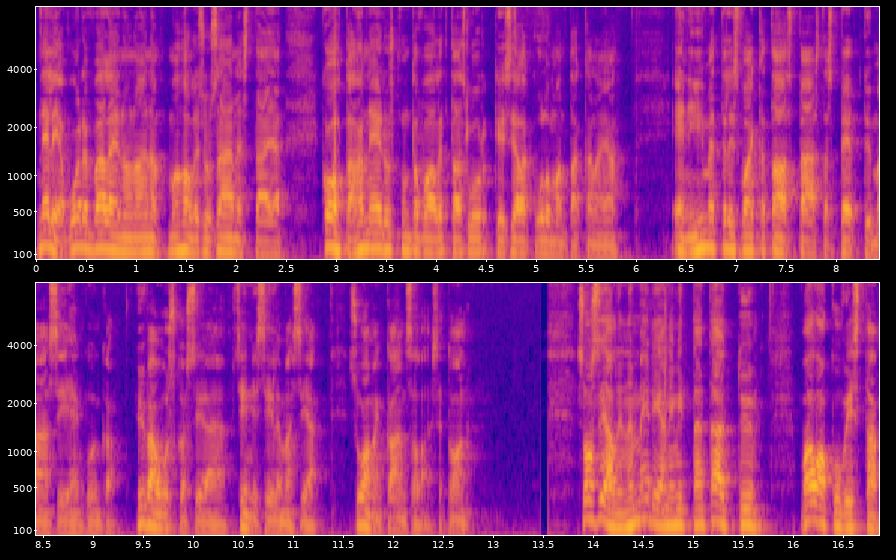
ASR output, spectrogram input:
Neljän vuoden välein on aina mahdollisuus äänestää ja kohtahan eduskuntavaalit taas lurkkii siellä kulman takana ja en ihmettelisi vaikka taas päästäisi pettymään siihen, kuinka hyväuskoisia ja sinisilmäisiä Suomen kansalaiset on. Sosiaalinen media nimittäin täyttyy valokuvista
